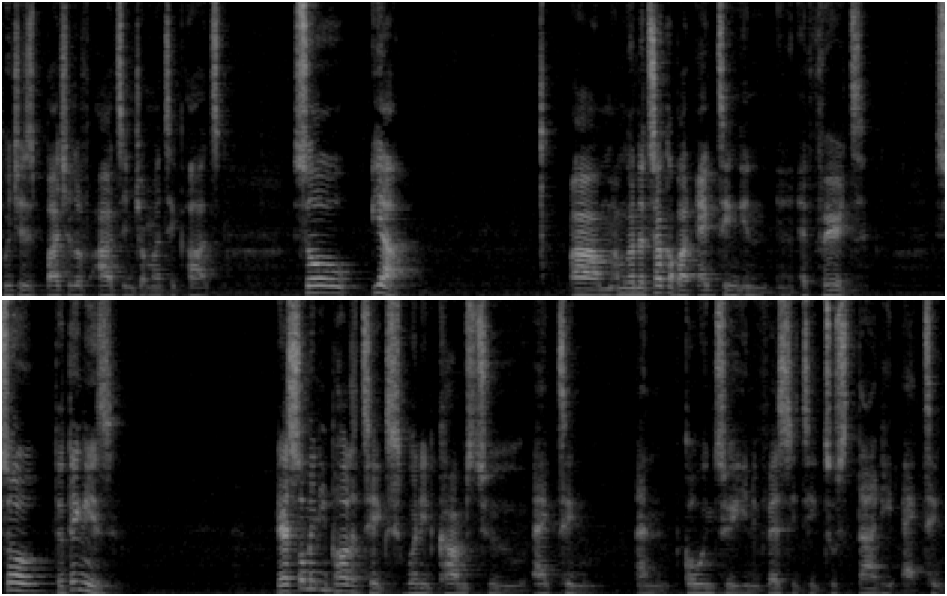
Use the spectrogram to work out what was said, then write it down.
which is Bachelor of Arts in Dramatic Arts. So yeah, um, I'm gonna talk about acting in, at first. So the thing is, there's so many politics when it comes to acting and going to a university to study acting.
